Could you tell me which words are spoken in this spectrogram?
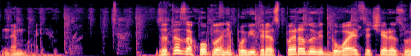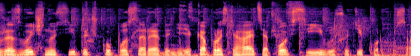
немає. Зате захоплення повітря спереду відбувається через уже звичну сіточку посередині, яка простягається по всій висоті корпуса.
